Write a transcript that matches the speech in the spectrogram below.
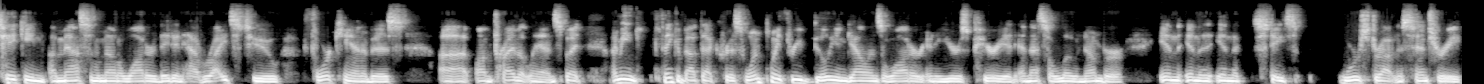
taking a massive amount of water they didn't have rights to for cannabis uh, on private lands. But I mean, think about that, Chris. 1.3 billion gallons of water in a year's period, and that's a low number in in the in the state's worst drought in a century.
